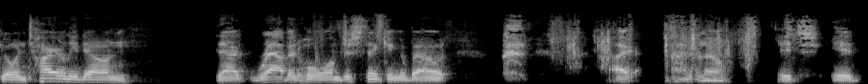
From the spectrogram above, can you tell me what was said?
go entirely down that rabbit hole. I'm just thinking about I I don't know. It's it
